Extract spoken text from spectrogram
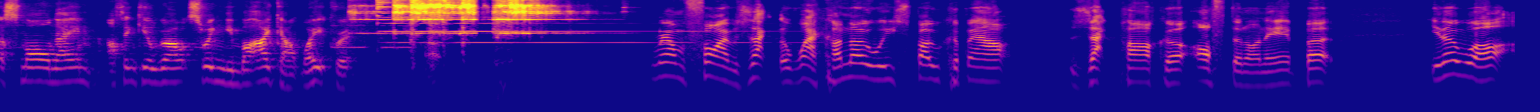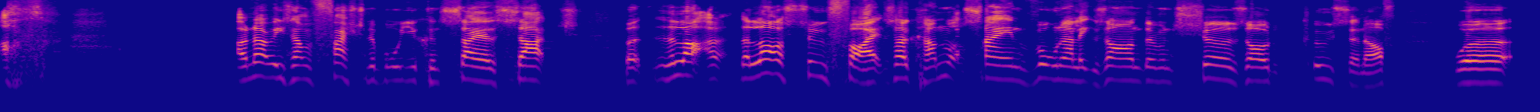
a small name. I think he'll go out swinging, but I can't wait for it. Round five, Zach the Whack. I know we spoke about Zach Parker often on here, but you know what? I know he's unfashionable, you can say as such, but the, la- uh, the last two fights, okay, I'm not saying Vaughan Alexander and Shirzad Kusanov were,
